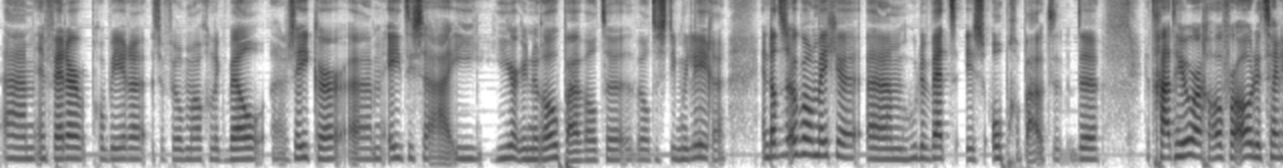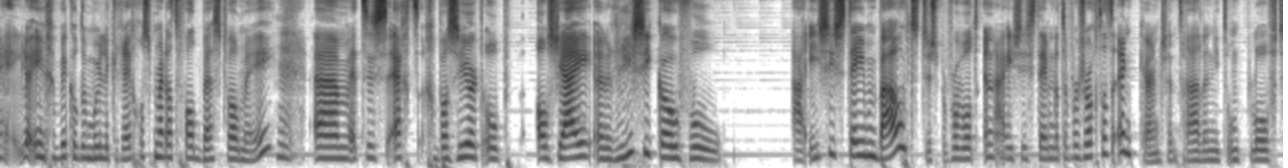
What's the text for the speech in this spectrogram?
Ehm, en verder proberen zoveel mogelijk wel eh, zeker ehm, ethische AI hier in Europa wel te, wel te stimuleren. En dat is ook wel een beetje hoe de wet is opgebouwd. De, het gaat heel erg over, oh, dit zijn hele ingewikkelde, moeilijke regels, maar dat valt best wel mee. Hm. Het is echt gebaseerd op als jij een risicovol AI-systeem bouwt, dus bijvoorbeeld een AI-systeem dat ervoor zorgt dat een kerncentrale niet ontploft,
